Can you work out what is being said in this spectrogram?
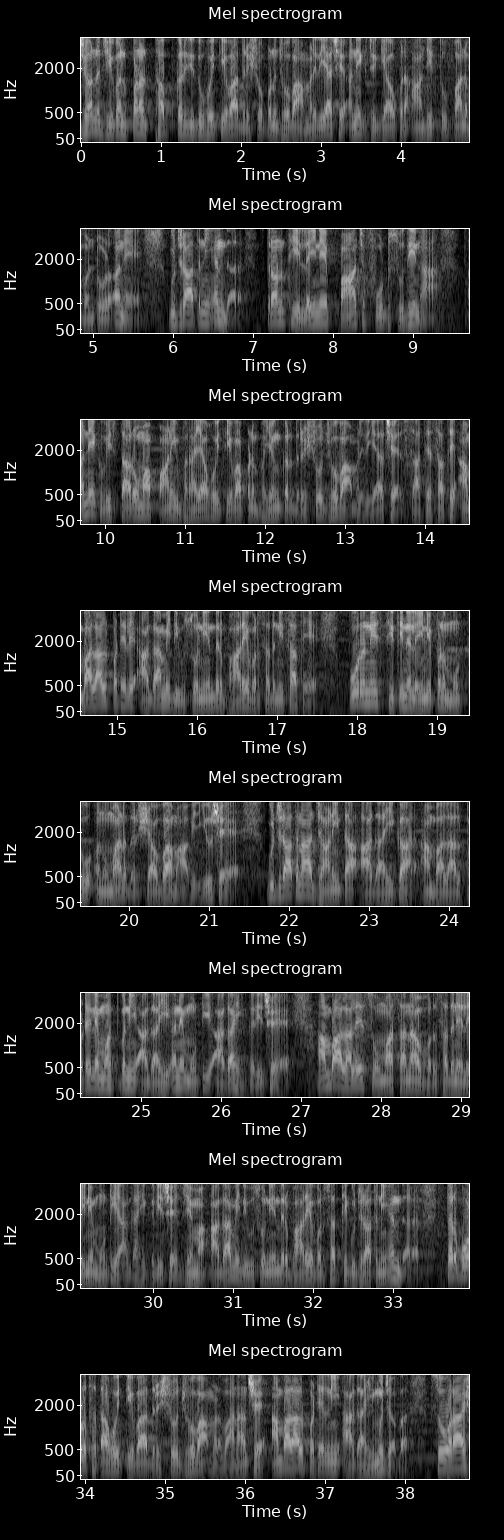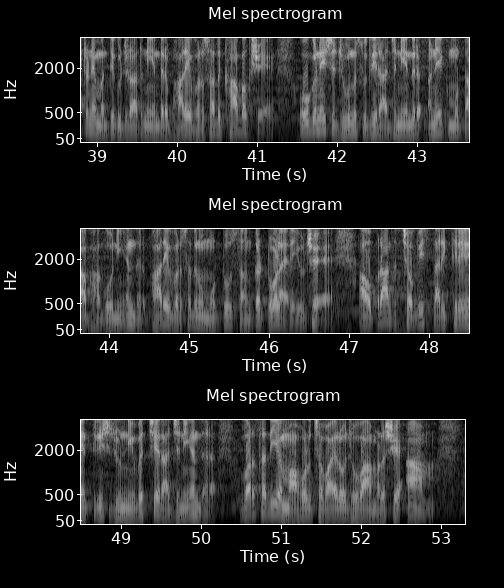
જનજીવન પણ ઠપ કરી દીધું હોય તેવા દ્રશ્યો પણ જોવા મળી રહ્યા છે. અનેક જગ્યાઓ પર આંધી, તુફાન, વંટોળ અને ગુજરાતની અંદર ત્રણથી લઈને પાંચ ફૂટ સુધીના અનેક વિસ્તારોમાં પાણી ભરાયા હોય તેવા પણ ભયંકર દ્રશ્યો જોવા મળી રહ્યા છે. સાથે સાથે આંબાલાલ પટેલે આગામી દિવસોની અંદર ભારે વરસાદની સાથે પૂરની સ્થિતિને લઈને પણ મોટું અનુમાન દર્શાવવામાં આવી રહ્યું છે. ગુજરાતના જાણીતા આગાહીકાર આંબાલાલ પટેલે મહત્વની આગાહી અને મોટી આગાહી કરી છે. આંબાલાલે ચોમાસાના વરસાદને લઈને મોટી આગાહી કરી છે, જેમાં આગામી દિવસોની અંદર ભારે વરસાદથી ગુજરાતની અંદર તરબોળ થતા હોય તેવા દ્રશ્યો જોવા મળવાના છે. આંબાલાલ પટેલની આગાહી મુજબ સૌરાષ્ટ્ર અને મધ્ય ગુજરાતની અંદર ભારે વરસાદ ખાબકશે. ઓગણીસ જૂન સુધી રાજ્યની અંદર અનેક મોટા ભાગોની અંદર ભારે વરસાદનું મોટું સંકટ ટોળાઈ રહ્યું છે. આ ઉપરાંત છવ્વીસ તારીખથી લઈને ત્રીસ જૂનની વચ્ચે રાજ્યની અંદર વરસાદીય માહોલ છવાયેલો જોવા મળશે આમ.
